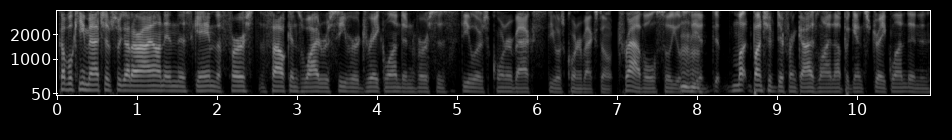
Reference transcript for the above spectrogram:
Couple key matchups we got our eye on in this game. The first, the Falcons wide receiver Drake London versus Steelers cornerbacks. Steelers cornerbacks don't travel, so you'll see a d- mu- bunch of different guys line up against Drake London. And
